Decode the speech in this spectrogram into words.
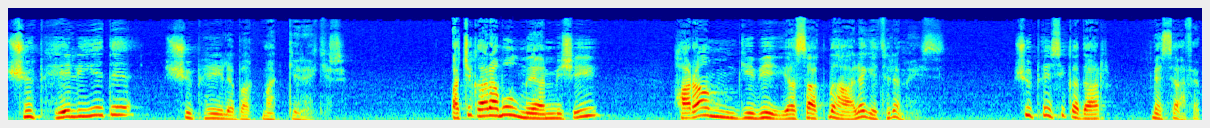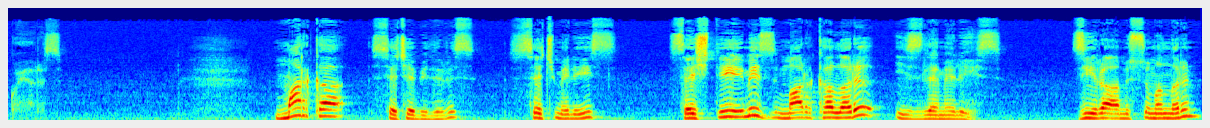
şüpheliye de şüpheyle bakmak gerekir. Açık haram olmayan bir şeyi haram gibi yasaklı hale getiremeyiz. Şüphesi kadar mesafe koyarız. Marka seçebiliriz, seçmeliyiz. Seçtiğimiz markaları izlemeliyiz. Zira Müslümanların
